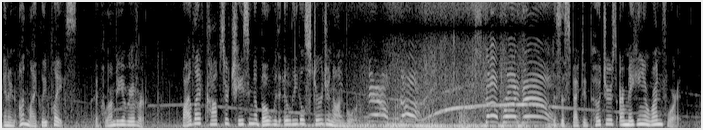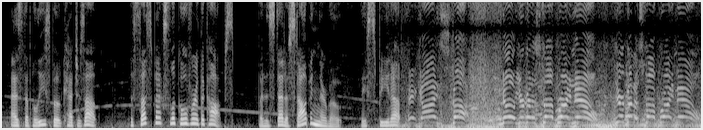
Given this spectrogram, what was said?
in an unlikely place the Columbia River. Wildlife cops are chasing a boat with illegal sturgeon on board. Now, stop! Stop right now! The suspected poachers are making a run for it. As the police boat catches up, the suspects look over at the cops, but instead of stopping their boat, they speed up. Hey guys, stop! No, you're gonna stop right now! You're gonna stop right now!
